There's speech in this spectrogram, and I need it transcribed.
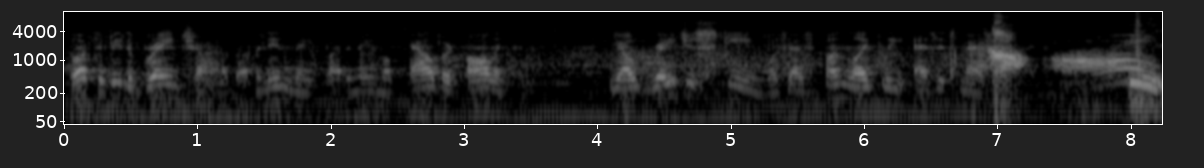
Thought to be the brainchild of an inmate by the name of Albert Arlington, the outrageous scheme was as unlikely as its mastermind.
